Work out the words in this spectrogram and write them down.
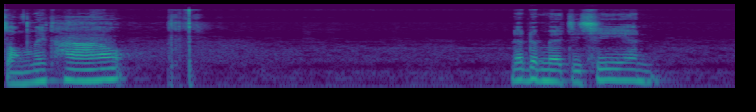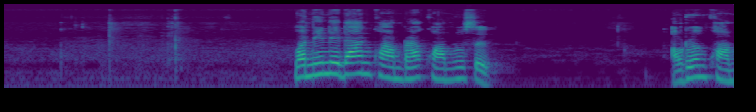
สองไม้เท้า และ The Magician วันนี้ในด้านความรักความรู้สึก เอาเรื่องความ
